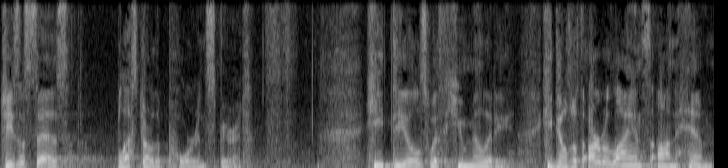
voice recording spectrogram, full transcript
Jesus says, Blessed are the poor in spirit. He deals with humility, He deals with our reliance on Him.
